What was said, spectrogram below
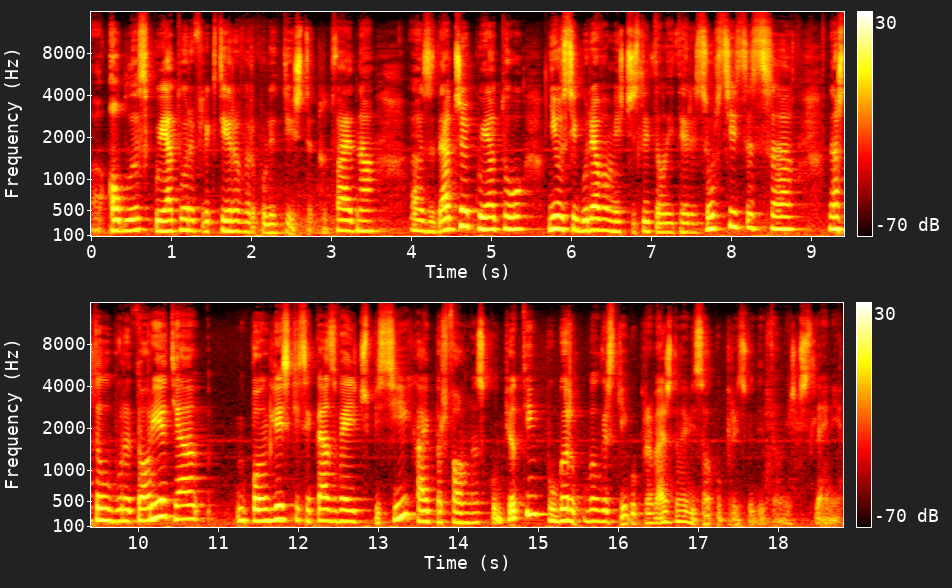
а, област, която рефлектира върху летището. Това е една а, задача, която ние осигуряваме изчислителните ресурси с а, нашата лаборатория. Тя по-английски се казва HPC, High Performance Computing, по български го превеждаме високопроизводителни изчисления.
